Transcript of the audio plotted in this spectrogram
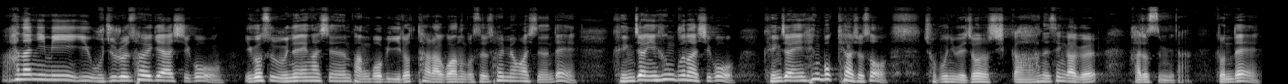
하나님이 이 우주를 설계하시고 이것을 운행하시는 방법이 이렇다라고 하는 것을 설명하시는데 굉장히 흥분하시고 굉장히 행복해 하셔서 저분이 왜 저러실까 하는 생각을 가졌습니다. 그런데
